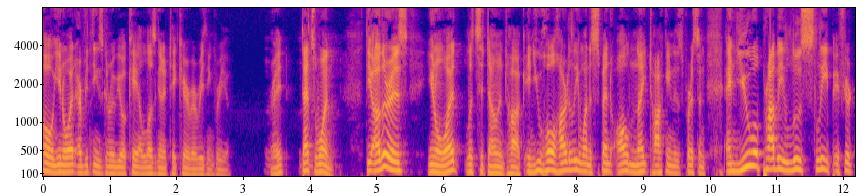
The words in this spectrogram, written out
oh, you know what? Everything's going to be okay. Allah's going to take care of everything for you, right? That's one. The other is, you know what? Let's sit down and talk. And you wholeheartedly want to spend all night talking to this person. And you will probably lose sleep if you're,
